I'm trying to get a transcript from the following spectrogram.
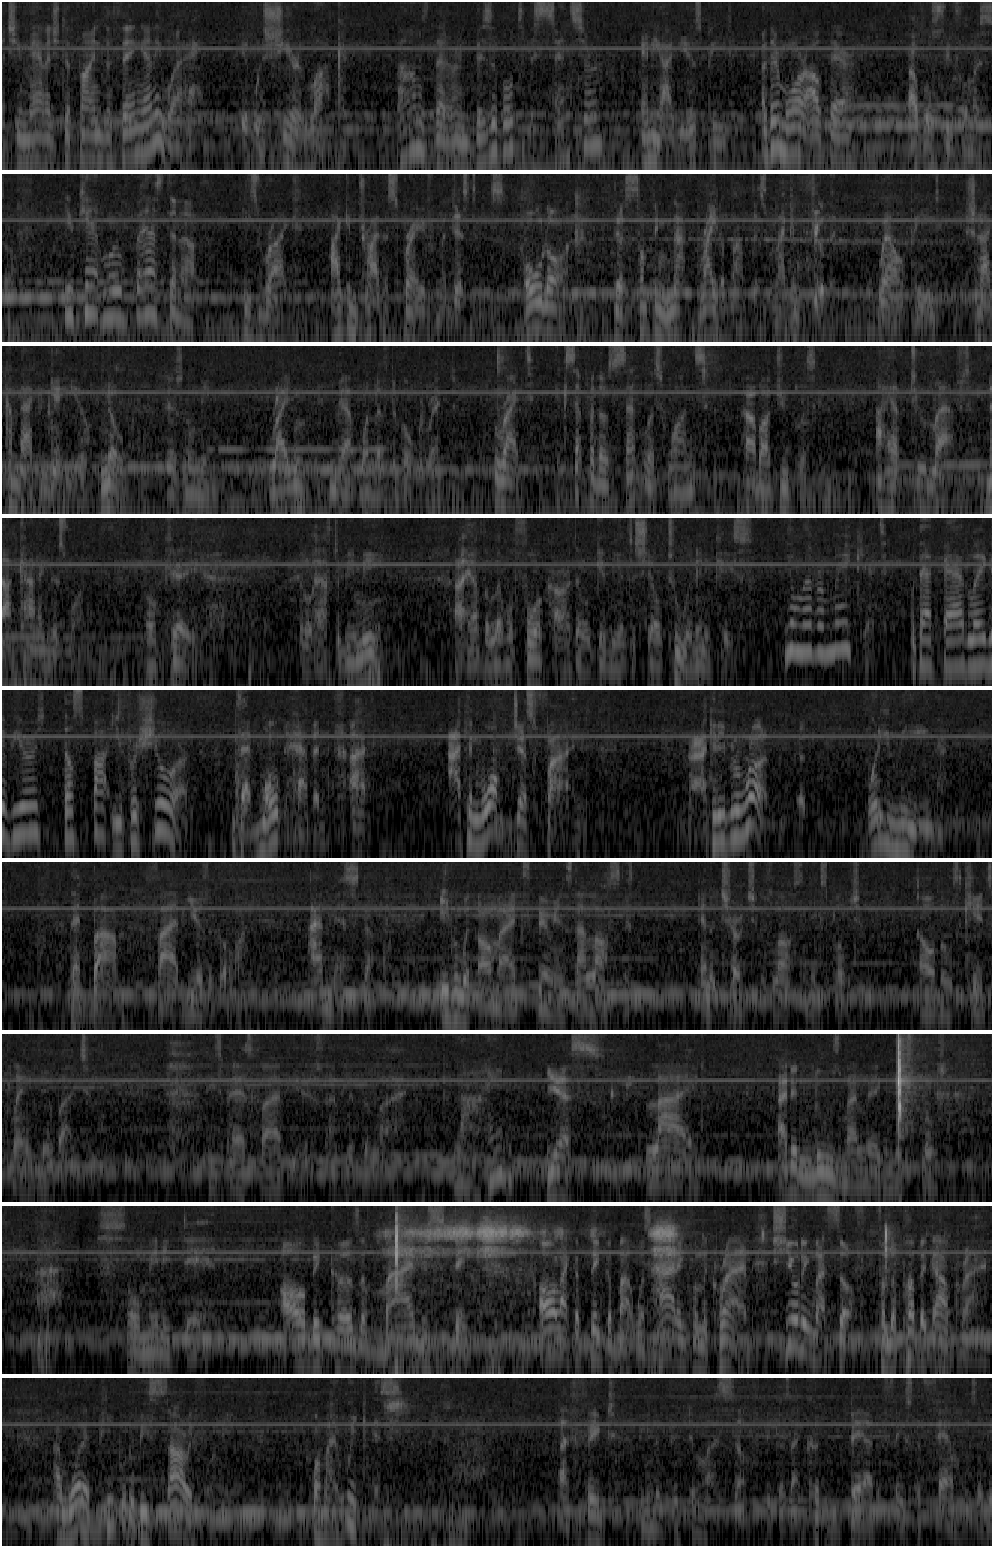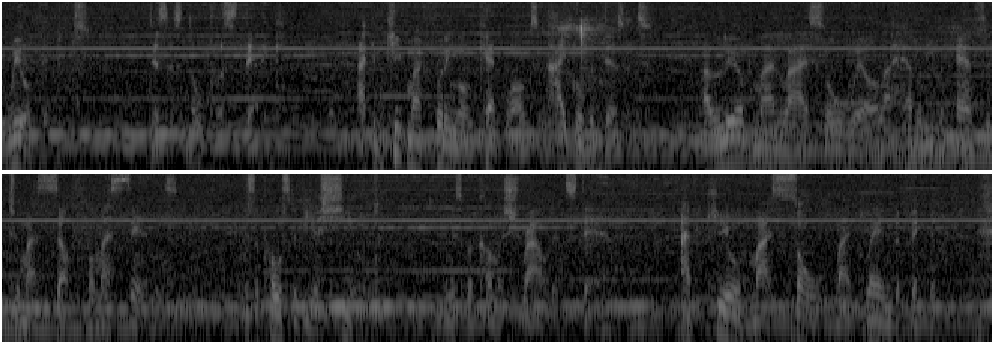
You managed to find the thing anyway. It was sheer luck. Bombs that are invisible to the sensor? Any ideas, Pete? Are there more out there? I'll go see for myself. You can't move fast enough. He's right. I can try the spray from a distance. Hold on. There's something not right about this one. I can feel it. Well, Pete, should I come back and get you? No, there's no need. Raiden, you have one left to go, correct? Right, except for those scentless ones. How about you, Pliskin? I have two left, not counting this one. Okay. It'll have to be me. I have the level 4 card that'll get me into Shell 2 in any case. You'll never make it. With that bad leg of yours, they'll spot you for sure. That won't happen. I... I can walk just fine. I can even run. What do you mean? That bomb, five years ago. I messed up. Even with all my experience, I lost it. And the church was lost in the explosion. All those kids playing nearby, too. These past five years, I've lived a lie. Lied? Yes, lied. I didn't lose my leg in the explosion. Ah. So many dead. All because of my mistake. All I could think about was hiding from the crime, shielding myself from the public outcry. I wanted people to be sorry for me, for my weakness. Ah. I faked being a victim myself because I couldn't bear to face the families I can keep my footing on catwalks and hike over deserts. I lived my lie so well, I haven't even answered to myself for my sins. It was supposed to be a shield, and it's become a shroud instead. I've killed my soul by playing the victim.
